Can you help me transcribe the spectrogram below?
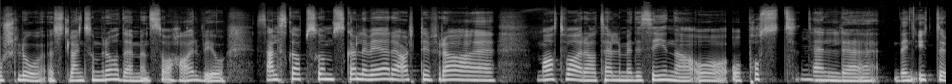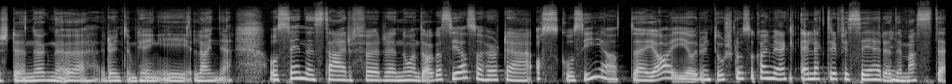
Oslo østlandsområdet, men så har vi jo selskap som skal levere alt fra eh, matvarer til medisiner og, og post mm. til eh, den ytterste nøgne ø rundt omkring i landet. Og Senest her for noen dager siden så hørte jeg Asko si at eh, ja, i og rundt Oslo så kan vi elektrifisere det mm. meste.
